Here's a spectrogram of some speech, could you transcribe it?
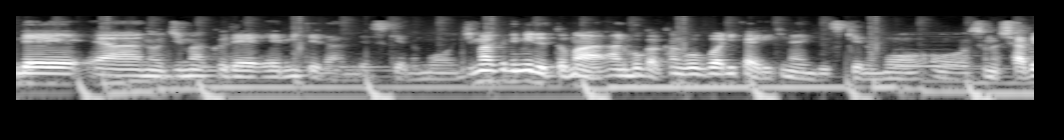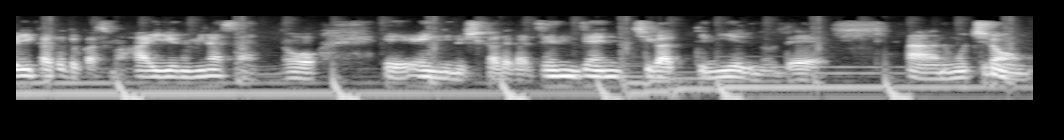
で、あの字幕で見てたんですけども、字幕で見ると、まあ、あの僕は韓国語は理解できないんですけども、その喋り方とか、その俳優の皆さんの演技の仕方が全然違って見えるので、あのもちろん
